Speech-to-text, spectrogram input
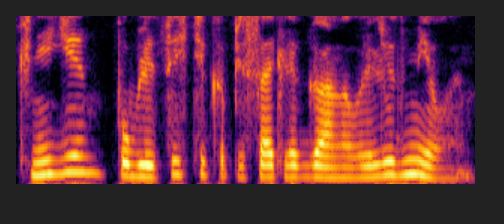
Книги «Публицистика писателя Гановой Людмилы».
